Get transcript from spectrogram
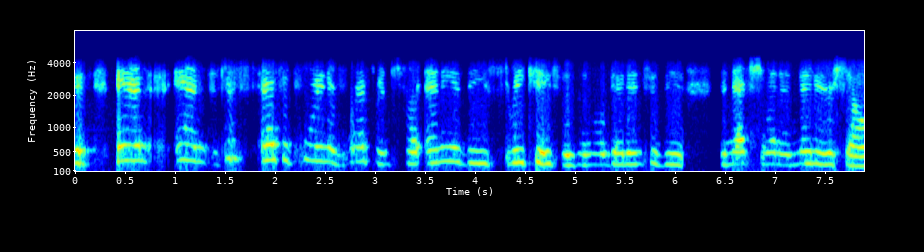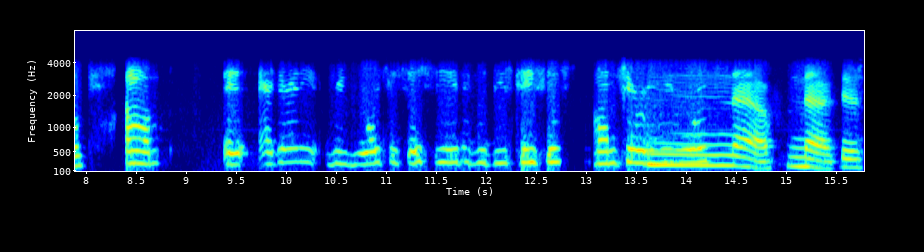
And and just as a point of reference for any of these three cases, and we'll get into the the next one in a minute or so. Um, are there any rewards associated with these cases? Monetary rewards? No, no. There's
